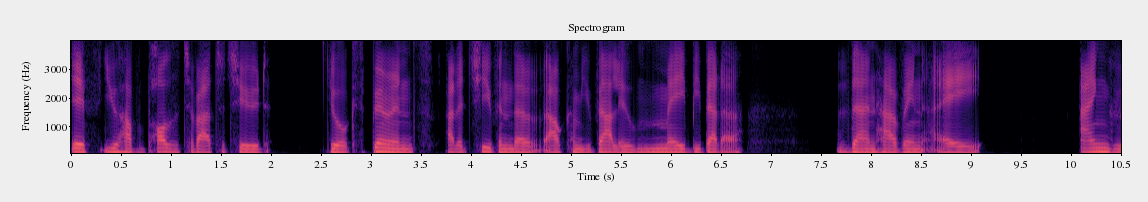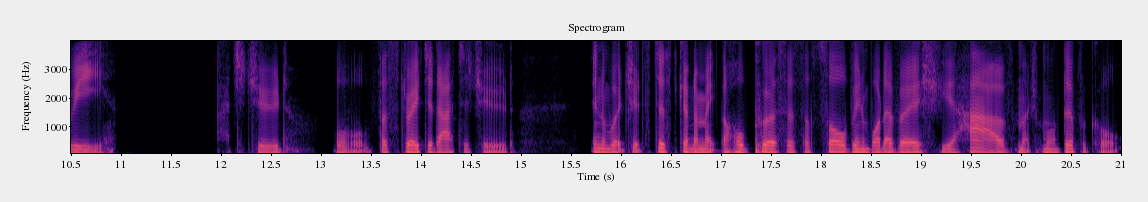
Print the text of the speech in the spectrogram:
if you have a positive attitude your experience at achieving the outcome you value may be better than having a angry attitude or frustrated attitude in which it's just going to make the whole process of solving whatever issue you have much more difficult.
